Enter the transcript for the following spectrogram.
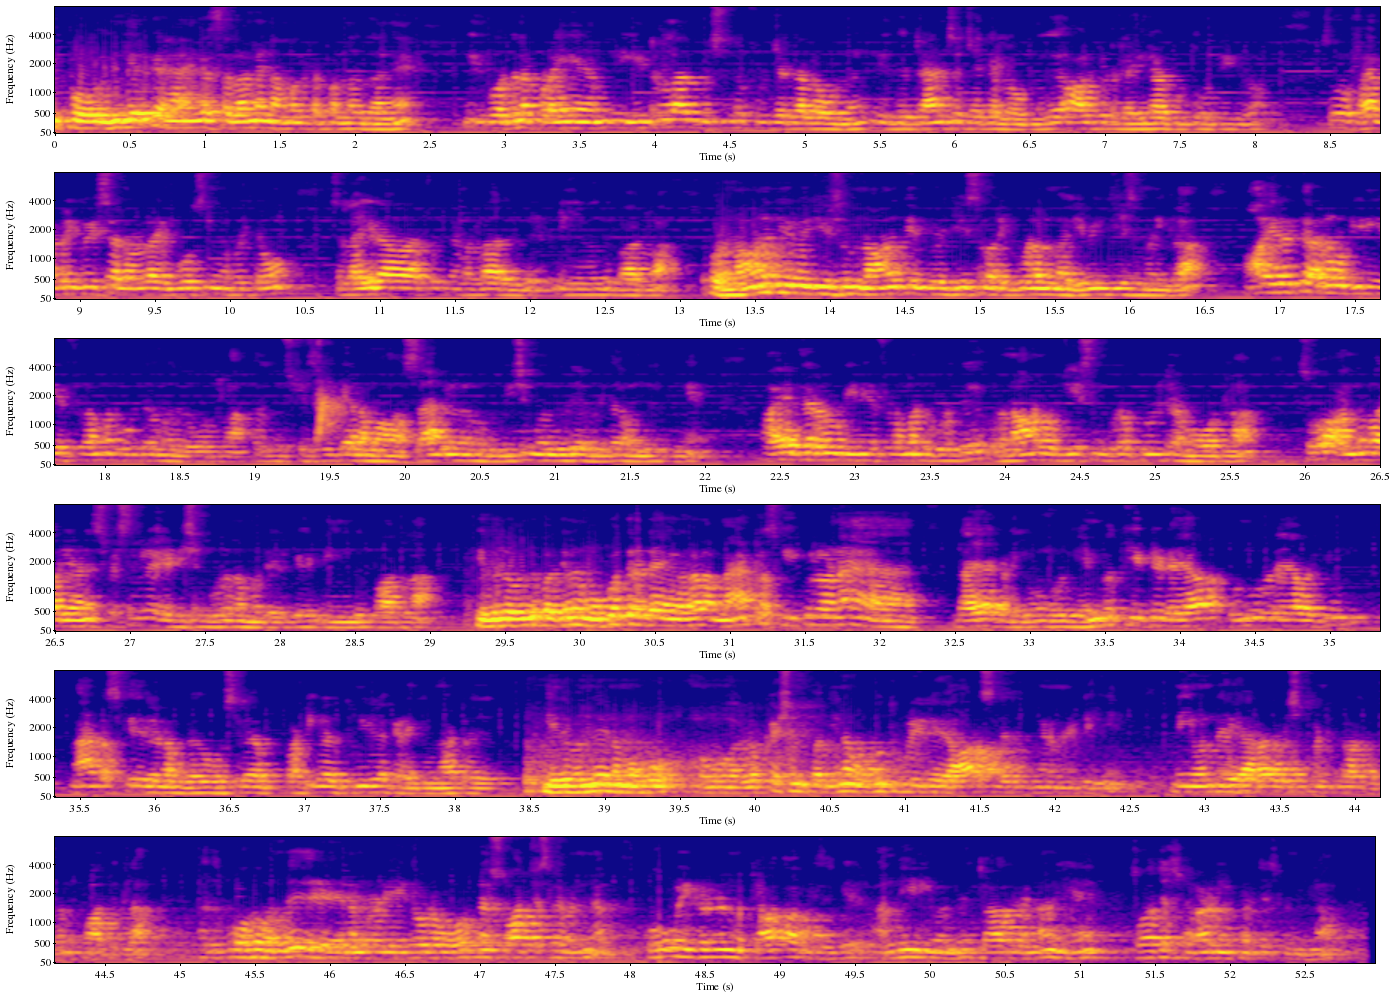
இப்போது இங்கே இருக்க ஹேங்கர்ஸ் எல்லாமே நம்மகிட்ட பண்ணதாங்க இது பார்த்தீங்கன்னா பழைய இன்டர்லாக் மிஷினில் ஃபுல் செக்கரில் ஒன்று இது டிரான்ஸ்ஃபர் செக்கரில் ஒன்று ஆல்ஃபிட்டர் லைராக கொடுத்து ஓட்டிக்கிறோம் ஸோ ஃபேப்ரிக் வைஸாக நல்லா இம்போசிங் எஃபெக்ட்டும் லைரா எஃபெக்ட் நல்லா இருக்குது நீங்கள் வந்து பார்க்கலாம். ஒரு நானூற்றி இருபது ஜிஎஸும் நானூற்றி எண்பது ஜிஎஸ் வரைக்கும் கூட நம்ம ஹெவி ஜிஎஸ் பண்ணிக்கலாம். ஆயிரத்தி அறநூறு டிஎஃப் ஃபிலமெண்ட் கொடுத்து நம்ம அதில் ஓட்டலாம். அது ஸ்பெசிஃபிக்காக நம்ம சாம்பிள் நமக்கு மிஷின் வந்தது அப்படி தான் வந்துருக்குங்க. ஆயிரத்தி அறநூறு டிஎஃப் ஃபிலமெண்ட் கொடுத்து ஒரு நானூறு ஜிஎஸ்எம் கூட புல்ட்டு நம்ம ஓட்டலாம். ஸோ அந்த மாதிரியான ஸ்பெஷல் எடிஷன் கூட நம்மகிட்ட இருக்குது நீங்கள் வந்து பார்க்கலாம். இதில் வந்து பார்த்தீங்கன்னா முப்பத்தி ரெண்டாயிரம் மேட்ரஸ்க்கு ஈக்குவலான டயா கிடைக்கும். உங்களுக்கு எண்பத்தி எட்டு டயா தொண்ணூறு டயா வரைக்கும் மேட்ரஸ்க்கு இதில் நமக்கு ஒரு சில பர்டிகுலர் துணியில் கிடைக்கும் மேட்ரு இது வந்து நம்ம லொக்கேஷன் பார்த்தீங்கன்னா ஊத்துக்குடியில் ஆர்எஸ்ல இருக்குங்க நம்ம நீங்கள் வந்து யாராவது விசிட் பண்ணி பார்க்குறதான்னு பார்த்துக்கலாம். அது போக வந்து நம்மளுடைய இதோட ஓட்டுநர் ஸ்வாட்சஸ்லாம் வேணும்னா கோவையில் நம்ம கிளாத் ஆஃபீஸ் இருக்குது அங்கேயும் நீங்கள் வந்து கிளாத் வேணால் நீங்கள் ஸ்வாட்சஸ் வேணாலும் நீங்கள் பர்ச்சேஸ் பண்ணிக்கலாம்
